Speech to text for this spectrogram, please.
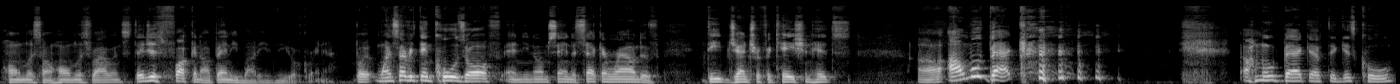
homeless on homeless violence. They're just fucking up anybody in New York right now. But once everything cools off and, you know what I'm saying, the second round of deep gentrification hits, uh, I'll move back. I'll move back after it gets cool.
